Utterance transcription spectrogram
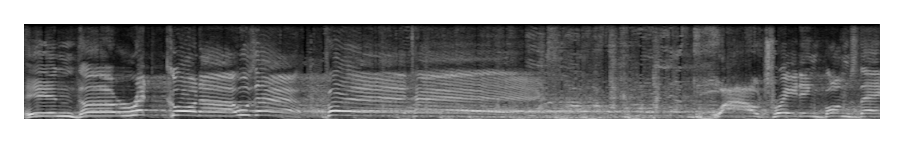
in the red corner, Uzair Fairtex. Wow, trading bombs there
